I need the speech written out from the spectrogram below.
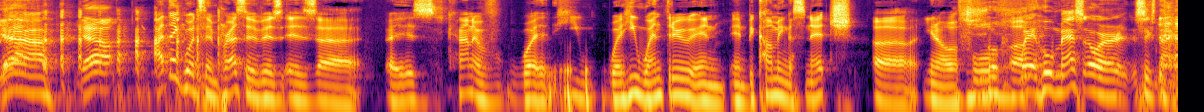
Yeah. Yeah. I think what's impressive is is uh is kind of what he what he went through in in becoming a snitch. Uh, you know, a full. Uh, Wait, who mess or six nine?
